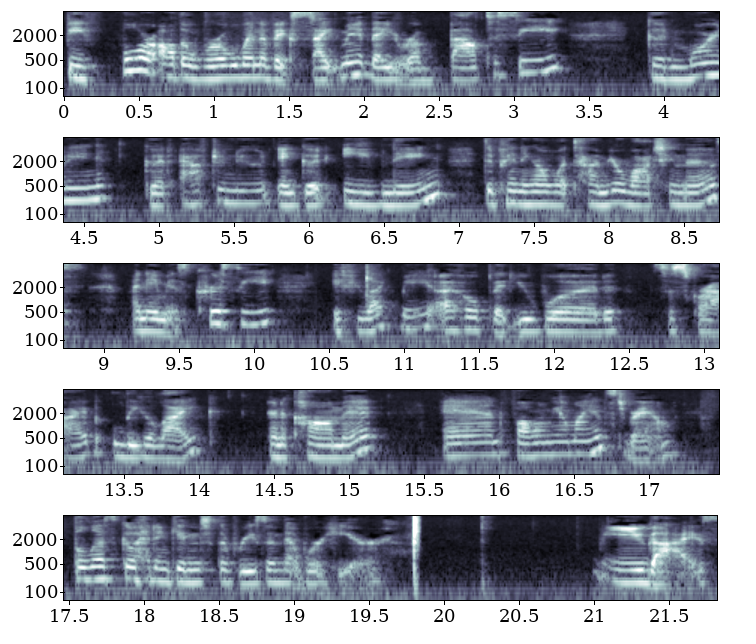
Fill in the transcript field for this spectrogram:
before all the whirlwind of excitement that you're about to see, good morning, good afternoon, and good evening, depending on what time you're watching this. My name is Chrissy. If you like me, I hope that you would subscribe, leave a like, and a comment, and follow me on my Instagram. But let's go ahead and get into the reason that we're here. You guys.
